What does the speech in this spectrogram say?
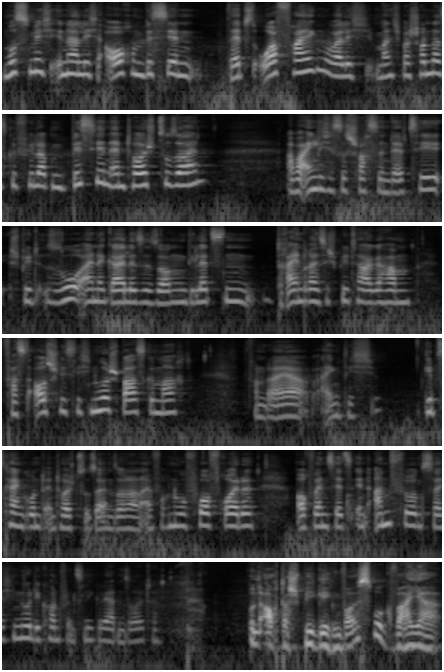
muss mich innerlich auch ein bisschen selbst ohrfeigen, weil ich manchmal schon das Gefühl habe, ein bisschen enttäuscht zu sein. Aber eigentlich ist es Schwachsinn. Der FC spielt so eine geile Saison. Die letzten 33 Spieltage haben fast ausschließlich nur Spaß gemacht. Von daher eigentlich gibt es keinen Grund, enttäuscht zu sein, sondern einfach nur Vorfreude, auch wenn es jetzt in Anführungszeichen nur die Conference League werden sollte. Und auch das Spiel gegen Wolfsburg war ja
